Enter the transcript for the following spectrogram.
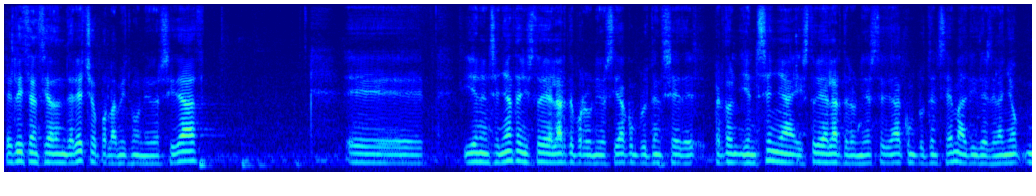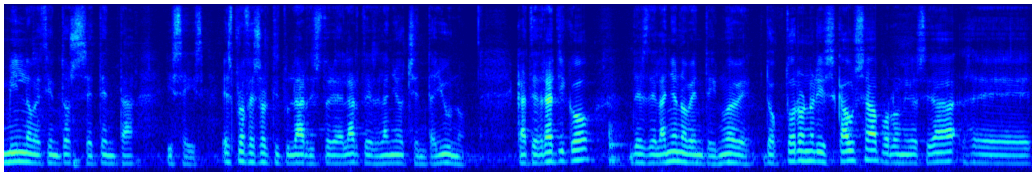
es licenciado en Derecho por la misma universidad y en enseñanza en Historia del Arte por la Universidad Complutense de, perdón, y enseña Historia del Arte en la Universidad Complutense de Madrid desde el año 1976. Es profesor titular de Historia del Arte desde el año 81 catedrático desde el año 99, doctor honoris causa por la Universidad eh,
